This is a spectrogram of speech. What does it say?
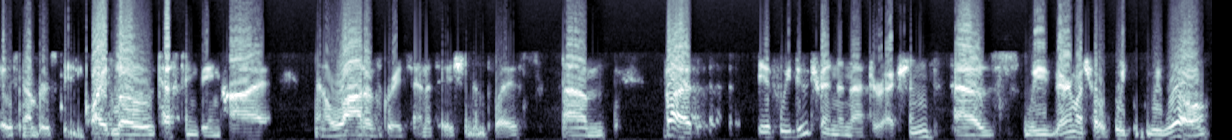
case numbers being quite low, testing being high, and a lot of great sanitation in place. Um, but if we do trend in that direction, as we very much hope we, we will,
